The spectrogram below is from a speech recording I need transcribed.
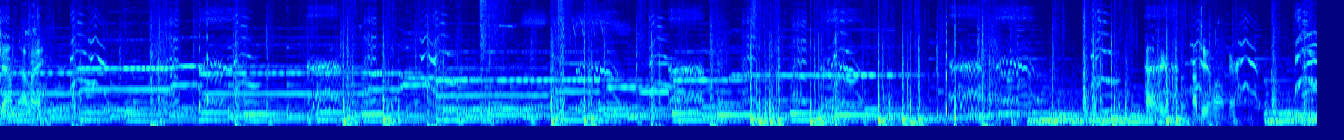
Down that way. Uh, we're not doing well here.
